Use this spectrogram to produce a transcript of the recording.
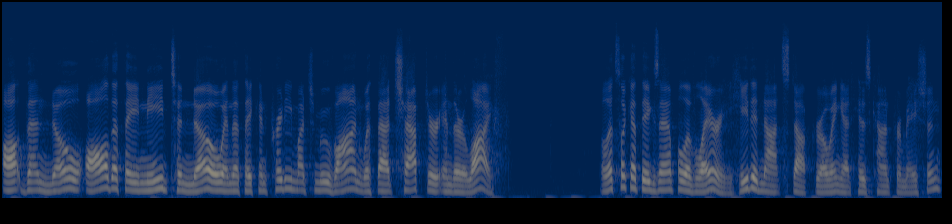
all, then know all that they need to know and that they can pretty much move on with that chapter in their life. But let's look at the example of Larry. He did not stop growing at his confirmation,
